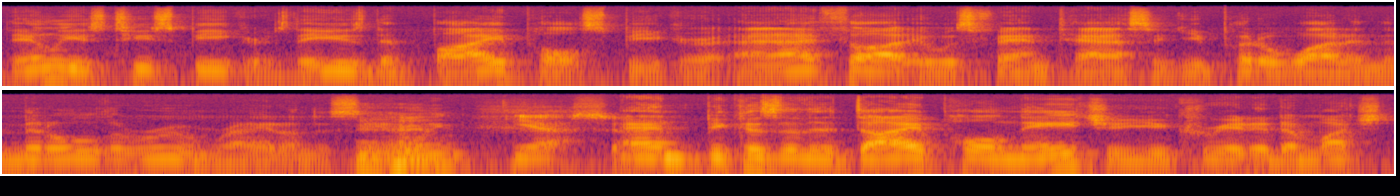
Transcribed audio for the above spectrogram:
They only used two speakers. They used a bipole speaker, and I thought it was fantastic. You put a what in the middle of the room, right on the mm-hmm. ceiling. Mm-hmm. Yes. And because of the dipole nature, you created a much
